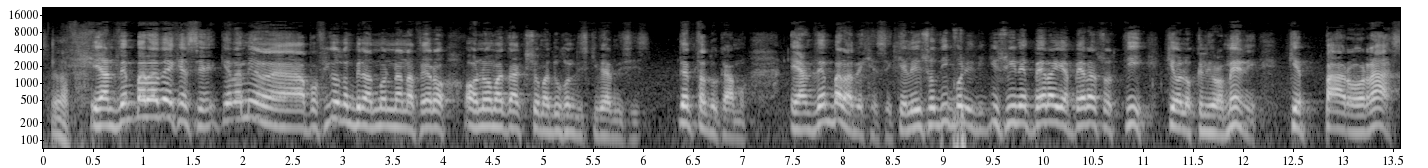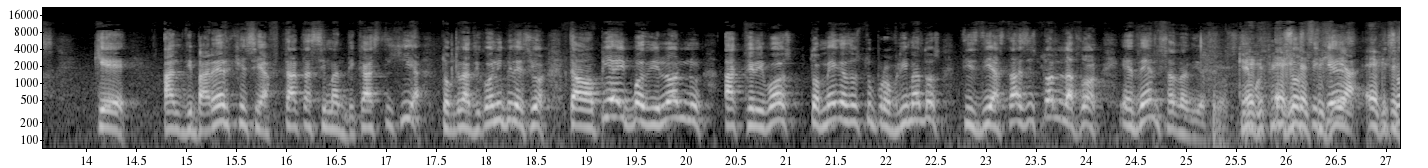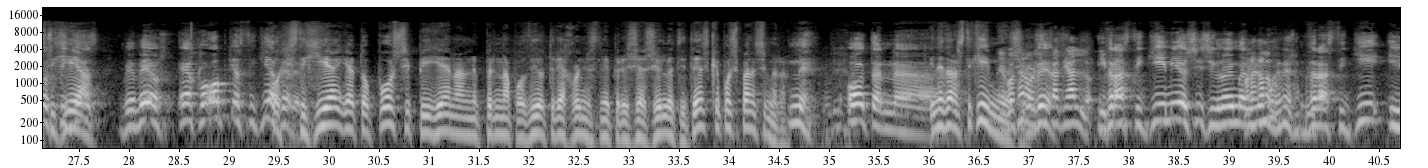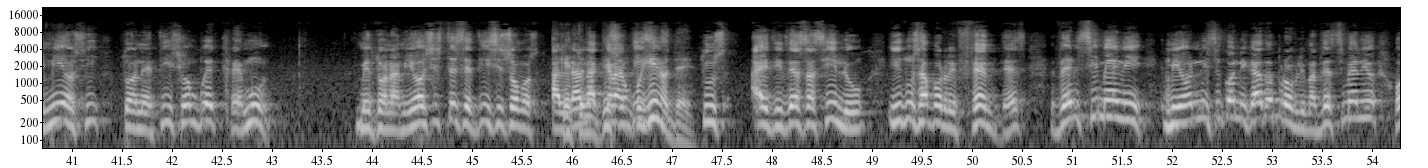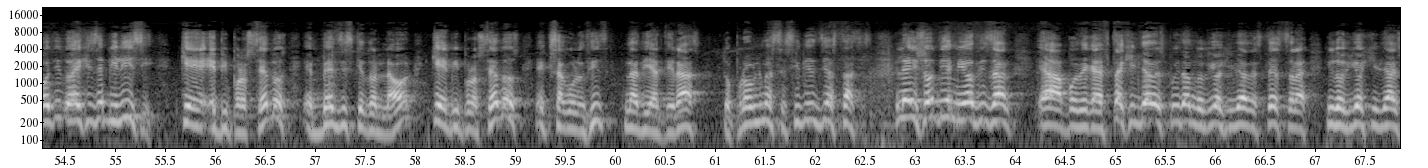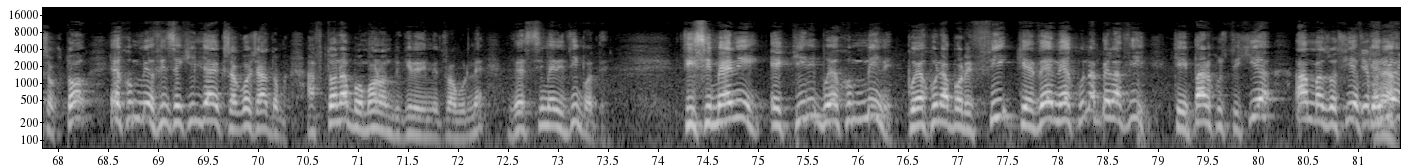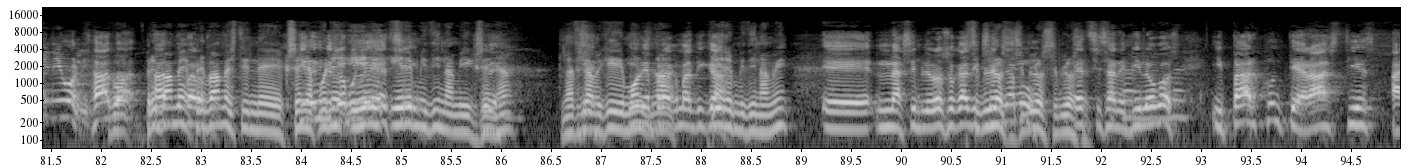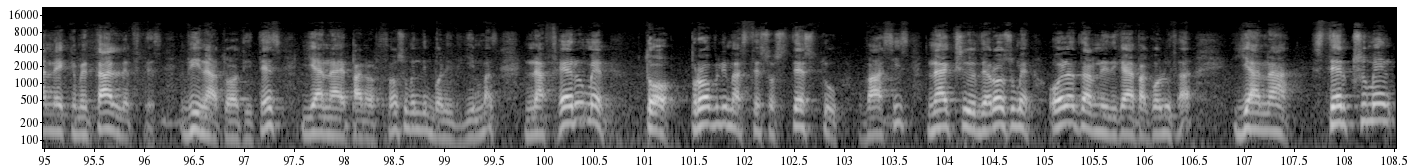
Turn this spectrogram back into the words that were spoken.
Εάν δεν παραδέχεσαι, και να μην αποφύγω τον πειρασμό να αναφέρω ονόματα αξιωματούχων της κυβέρνησης, δεν θα το κάνω. Εάν δεν παραδέχεσαι και λέει ότι η πολιτική σου είναι πέρα για πέρα σωστή και ολοκληρωμένη και παροράς και αντιπαρέρχεσαι αυτά τα σημαντικά στοιχεία των κρατικών υπηρεσιών, τα οποία υποδηλώνουν ακριβώς το μέγεθος του προβλήματος, τι διαστάσει των λαθών. Ε, δεν θα τα διορθώσει. Έχετε στοιχεία. Έχετε στοιχεία. Βεβαίως, έχω όποια στοιχεία Όχι, στοιχεία για το πόσοι πηγαίνανε πριν από δύο-τρία χρόνια στην υπηρεσία συλλογητέ και πόσοι πάνε σήμερα. Ναι. Όταν, Είναι δραστική η μείωση. Εγώ θα ρωτήσω κάτι άλλο. Δραστική η μείωση, συγγνώμη, δραστική η μείωση των αιτήσεων που εκκρεμούν. Με το να μειώσεις τις αιτήσεις όμως, αλλά να κρατήσεις τους αιτητές ασύλου ή τους απορριφθέντες, δεν σημαίνει μειώνεις εικονικά το πρόβλημα. Δεν σημαίνει ότι το έχεις επιλύσει. Και επιπροσθέτως εμπέζεις και τον λαό και επιπροσθέτως εξακολουθείς να διατηράς το πρόβλημα στις ίδιες διαστάσεις. Λέει ότι μειώθησαν ε, από 17.000 που ήταν το 2004 ή το 2008, έχουν μειωθεί σε 1.600 άτομα. Αυτό από μόνο του κύριε Δημητρόπουλε δεν σημαίνει τίποτε. Τι σημαίνει εκείνοι που έχουν μείνει, που έχουν απορριφθεί και δεν έχουν απελαθεί. Και υπάρχουν στοιχεία, αν μα δοθεί ευκαιρία, θα λοιπόν, τα. Πριν πάμε, πριν πάμε στην ε, Ξένια που είναι η ήρεμη δύναμη η Ξένια. Ναι. Την αφήσαμε ναι. εκεί μόνη πραγματικά. Ήρεμη δύναμη. Ε, να συμπληρώσω κάτι ξένια μου. Έτσι σαν επίλογος. Ναι, υπάρχουν τεράστιες ανεκμετάλλευτες δυνατότητες για να επανορθώσουμε την πολιτική μας, να φέρουμε το πρόβλημα στις σωστές του βάσεις, να εξουδερώσουμε όλα τα αρνητικά επακόλουθα για να στέρξουμε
